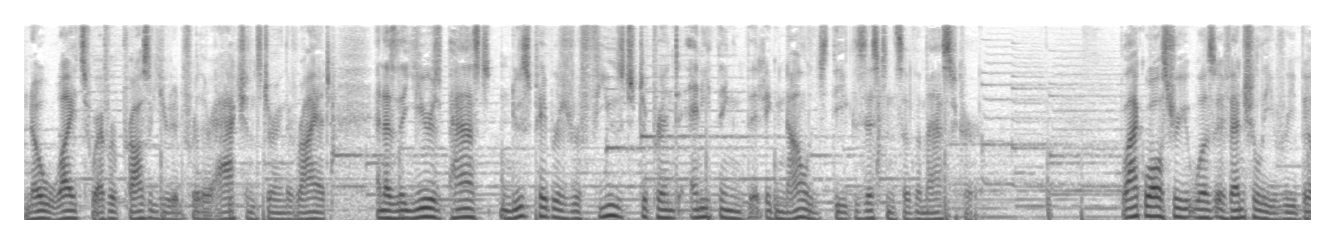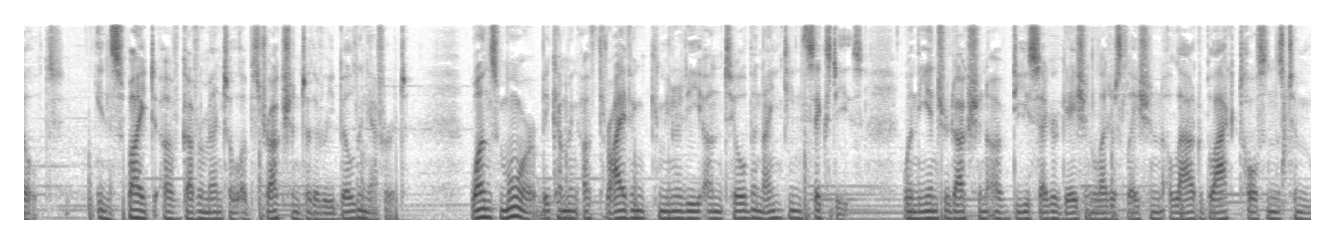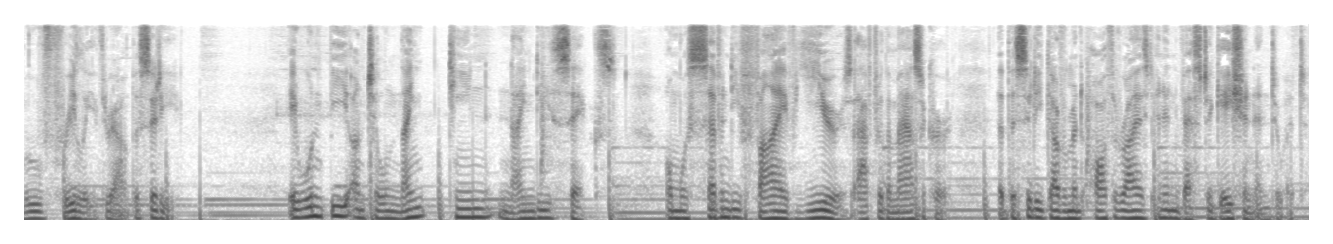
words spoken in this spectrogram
No whites were ever prosecuted for their actions during the riot, and as the years passed, newspapers refused to print anything that acknowledged the existence of the massacre. Black Wall Street was eventually rebuilt, in spite of governmental obstruction to the rebuilding effort, once more becoming a thriving community until the 1960s, when the introduction of desegregation legislation allowed black Tulsans to move freely throughout the city. It wouldn't be until 1996, almost 75 years after the massacre, that the city government authorized an investigation into it.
